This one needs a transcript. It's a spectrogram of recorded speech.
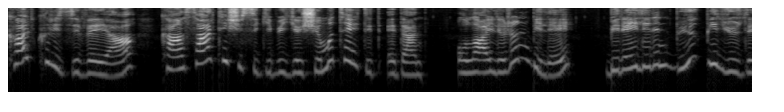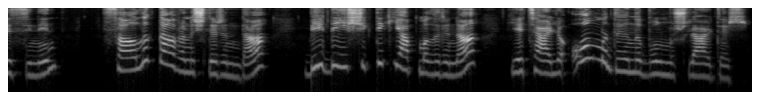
kalp krizi veya kanser teşhisi gibi yaşamı tehdit eden olayların bile bireylerin büyük bir yüzdesinin sağlık davranışlarında bir değişiklik yapmalarına yeterli olmadığını bulmuşlardır.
